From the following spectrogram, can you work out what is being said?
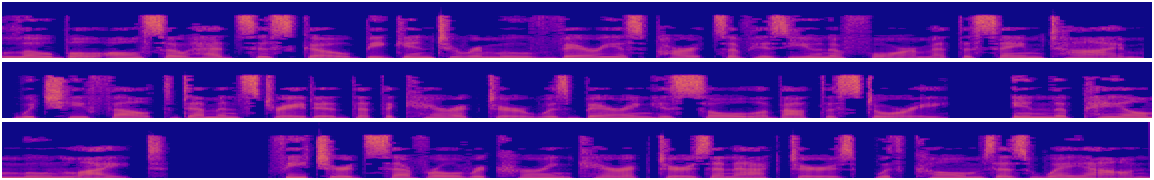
Lobl also had Sisko begin to remove various parts of his uniform at the same time, which he felt demonstrated that the character was baring his soul about the story. In the pale moonlight, Featured several recurring characters and actors, with Combs as Weyoun,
